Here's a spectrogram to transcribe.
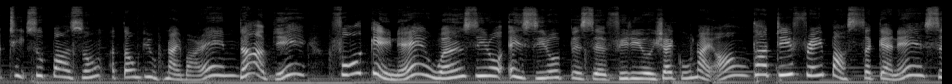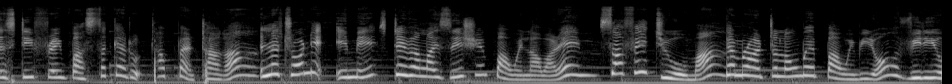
အထိ super zoom အသုံးပြုနိုင်ပါတယ်။ဒါအပြင် 4K နဲ့1080 pixel video ရိုက်ကူးနိုင်အောင်30 frame per second နဲ့60 frame per second တို့ထောက်ပံ့ထားက electronic image stabilization ပါဝင်လာပါတယ်။ Surface Duo မှာကင်မရာတစ်လုံးပဲပါဝင်ပြီးတော့ video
